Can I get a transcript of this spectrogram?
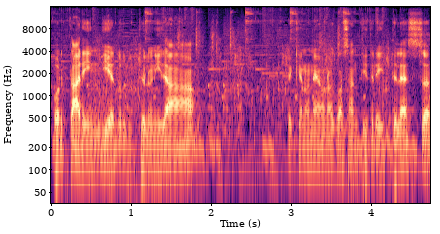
portare indietro tutte le unità. Perché non è una cosa anti-traitless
